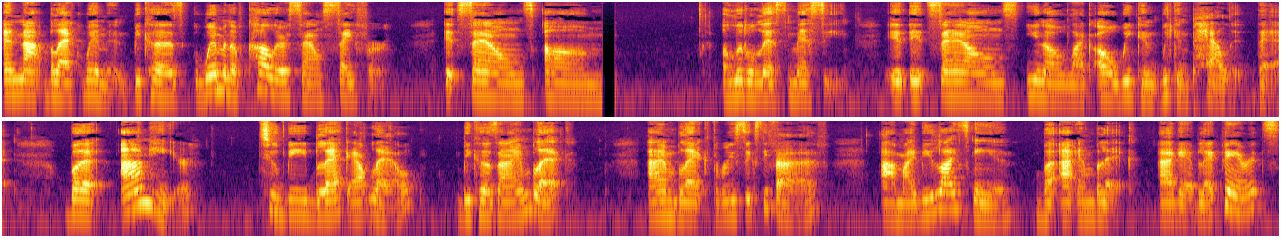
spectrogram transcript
and not black women because women of color sounds safer. It sounds um, a little less messy. It, it sounds, you know, like, oh, we can we can palate that. But I'm here to be black out loud because I am black. I am black 365. I might be light skinned, but I am black. I got black parents.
